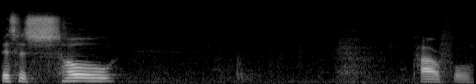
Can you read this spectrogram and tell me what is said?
This is so powerful.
